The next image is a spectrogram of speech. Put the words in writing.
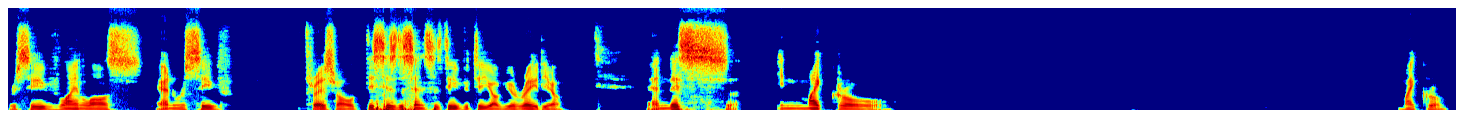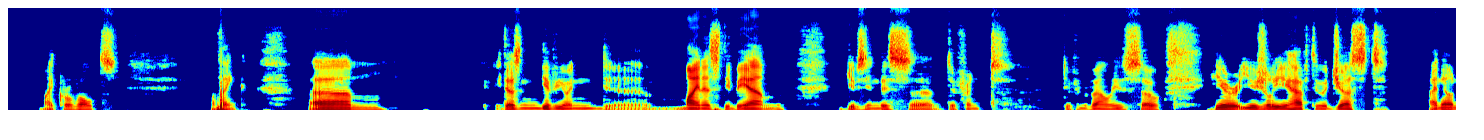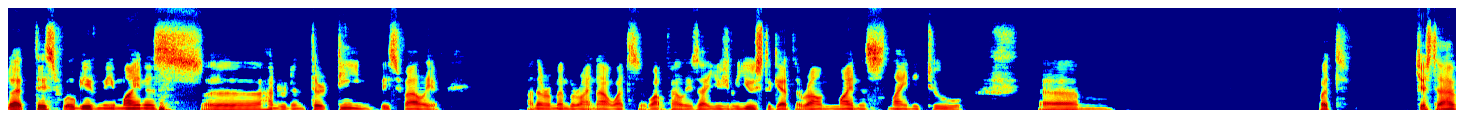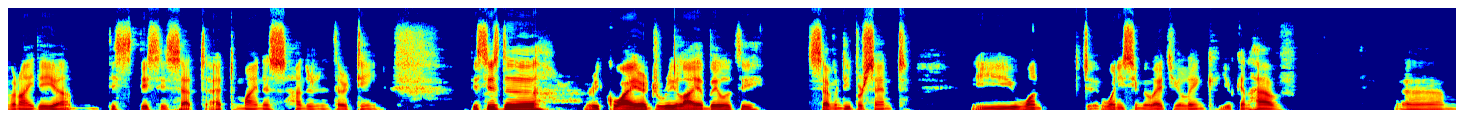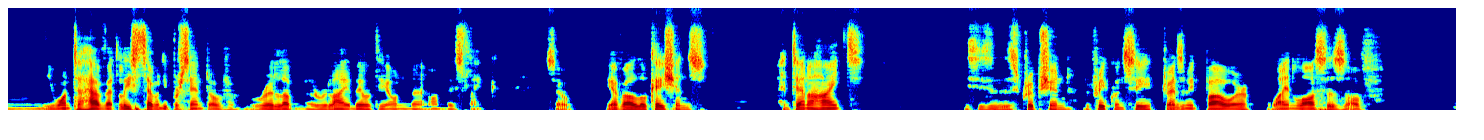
Receive line loss and receive threshold. This is the sensitivity of your radio. And this in micro micro microvolts I think um, it doesn't give you in uh, minus dBm it gives you in this uh, different different values so here usually you have to adjust I know that this will give me minus, uh, 113 this value. I don't remember right now what's what values I usually use to get around minus 92 um, but just to have an idea this this is set at minus 113 this is the required reliability 70% you want when you simulate your link you can have um, you want to have at least 70% of reliability on the, on this link. So you have our locations, antenna height. This is the description, the frequency, transmit power, line losses of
